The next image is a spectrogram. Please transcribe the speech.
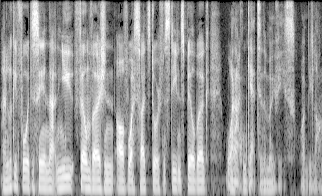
And looking forward to seeing that new film version of West Side Story from Steven Spielberg when I can get to the movies. Won't be long.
